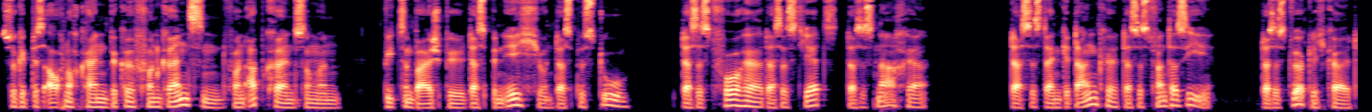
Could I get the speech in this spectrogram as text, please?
so gibt es auch noch keinen Begriff von Grenzen, von Abgrenzungen, wie zum Beispiel das bin ich und das bist du, das ist vorher, das ist jetzt, das ist nachher, das ist ein Gedanke, das ist Fantasie, das ist Wirklichkeit.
